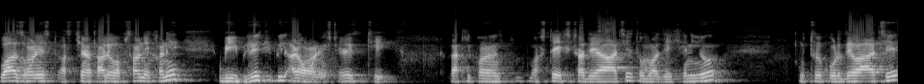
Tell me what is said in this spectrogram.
was honest আসছে না, তাহলে অপশান এখানে B village people are honest এটা ঠিক। বাকি পাঁচ- পাঁচটা এক্সট্রা দেওয়া আছে, তোমরা দেখে নিও, উত্তর করে দেওয়া আছে।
